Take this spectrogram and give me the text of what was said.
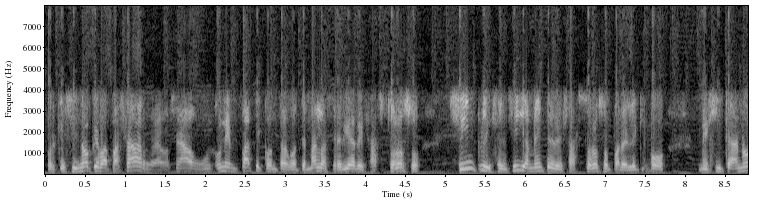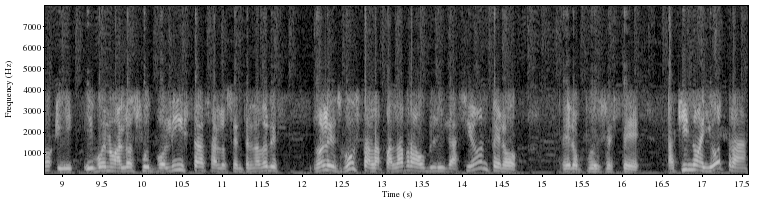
porque si no qué va a pasar, o sea, un empate contra Guatemala sería desastroso, simple y sencillamente desastroso para el equipo mexicano y, y bueno, a los futbolistas, a los entrenadores no les gusta la palabra obligación, pero pero pues este aquí no hay otra,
